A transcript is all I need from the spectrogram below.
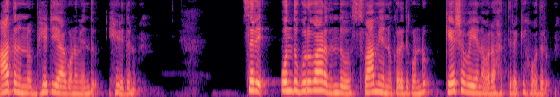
ಆತನನ್ನು ಭೇಟಿಯಾಗೋಣವೆಂದು ಹೇಳಿದನು. ಸರಿ, ಒಂದು ಗುರುವಾರದಂದು ಸ್ವಾಮಿಯನ್ನು ಕರೆದುಕೊಂಡು ಕೇಶವಯ್ಯನವರ ಹತ್ತಿರಕ್ಕೆ ಹೋದರು.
